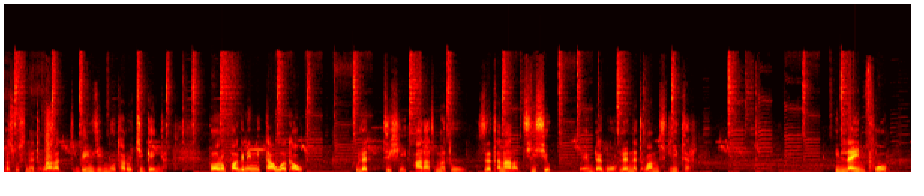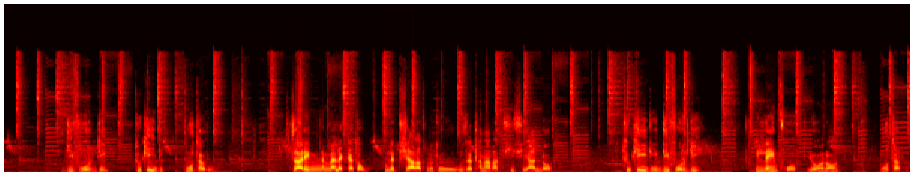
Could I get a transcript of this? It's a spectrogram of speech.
በ3.4 ቤንዚን ሞተሮች ይገኛል። በአውሮፓ ግን የሚታወቀው 2494 ሲሲው ወይም ደግሞ 2.5 ሊትር inline four D4D 2KD ሞተሩ ነው። ዛሬ የምንመለከተው 2494 cc ያለው 2KD D4D inline four የሆነውን ሞተር ነው።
